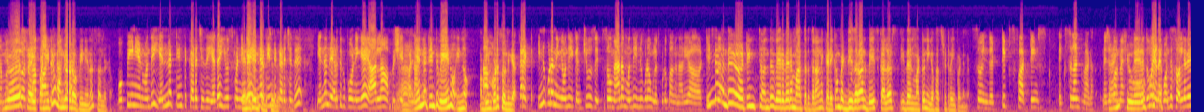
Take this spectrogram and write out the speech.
நம்ம ட்ரை பண்ணிட்டு உங்களோட ஒப்பீனியனும் சொல்லட்டும். ஒப்பீனியன் வந்து என்ன டிண்ட் கிடைச்சது எதை யூஸ் பண்ணீங்க என்ன டிண்ட் கிடைச்சது? எந்தெந்த இடத்துக்கு போனீங்க யாரெல்லாம் அப்ரிஷியேட் பண்ணாங்க? என்ன டென்ட் வேணும் இன்னும் அப்படின்னு கூட சொல்லுங்க. கரெக்ட் இன்னும் கூட நீங்க வந்து you can choose it so madam வந்து இன்னும் கூட உங்களுக்கு கொடுப்பாங்க நிறைய. இன்னும் வந்து டிண்ட் வந்து வேற வேற மாத்துறதுனால கிடைக்கும். But these are all base colours இதை மட்டும் நீங்க ஃபர்ஸ்ட் ட்ரை பண்ணுங்க. சோ இந்த tips for teens excellent madam you. வேற எதுவும் எனக்கு வந்து சொல்லவே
